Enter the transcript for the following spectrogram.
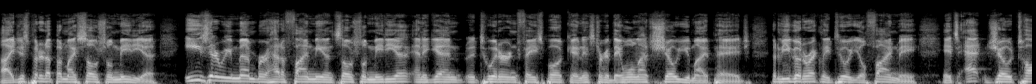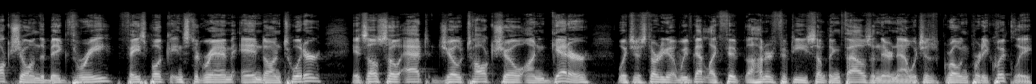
I just put it up on my social media. Easy to remember how to find me on social media. And again, uh, Twitter and Facebook and Instagram, they will not show you my page. But if you go directly to it, you'll find me. It's at Joe Talk Show on the big three, Facebook, Instagram, and on Twitter. It's also at Joe Talk Show on GETTR, which is starting, we've got like 50, 150 something thousand there now, which is growing pretty quickly.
